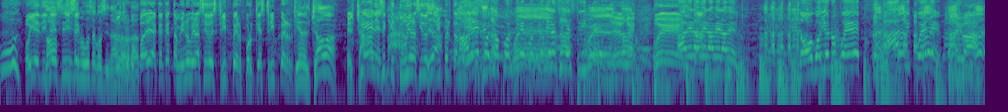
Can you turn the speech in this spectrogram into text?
uy. Oye, dice, No, sí, dice sí me gusta cocinar, la Nuestro verdad. compadre acá que también hubiera sido stripper. ¿Por qué stripper? ¿Quién? ¿El chava? El chavo ¿Quién? dice que tú hubieras sido Mira, stripper A también. ver, Goyo, ¿por qué? ¿Por qué hubiera sido Vuelta, stripper? Eh, güey, güey. A ver, a ver, a ver, a ver. No, Goyo no puede. Ah, sí puede. Ahí va.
